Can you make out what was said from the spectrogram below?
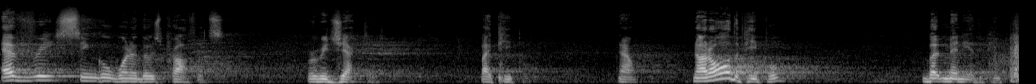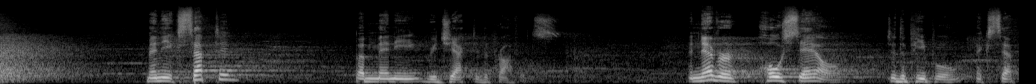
Every single one of those prophets were rejected by people. Now, not all the people, but many of the people. Many accepted, but many rejected the prophets. And never wholesale did the people accept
